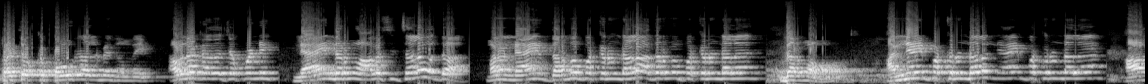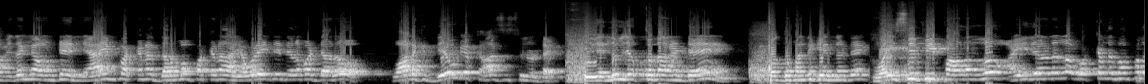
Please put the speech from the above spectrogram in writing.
ప్రతి ఒక్క పౌరురాల మీద ఉంది. అవునా కాదా చెప్పండి? న్యాయం ధర్మం ఆలోచించాలా వద్దా? మనం న్యాయం ధర్మం పక్కన ఉండాలా? అధర్మం పక్కన ఉండాలా? ధర్మం. అన్యాయం పక్కన ఉండాలా? న్యాయం పక్కన ఉండాలా? ఆ విధంగా ఉంటే న్యాయం పక్కన ధర్మం పక్కన ఎవరైతే నిలబడ్డారో వాళ్ళకి దేవుడి యొక్క ఆశీస్సులు ఉంటాయి. ఇది ఎందుకు చెప్తున్నానంటే కొంతమందికి ఏంటంటే వైసీపీ పాలనలో ఐదేళ్ళలో ఒక్కళ్ళ పంపల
